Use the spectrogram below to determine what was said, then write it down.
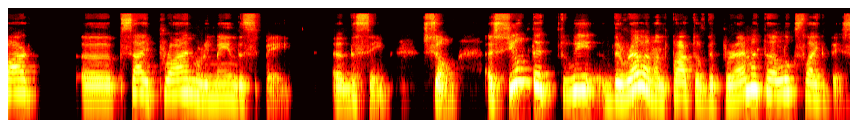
part uh, psi prime remain the, same, uh, the same. So assume that we the relevant part of the parameter looks like this.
